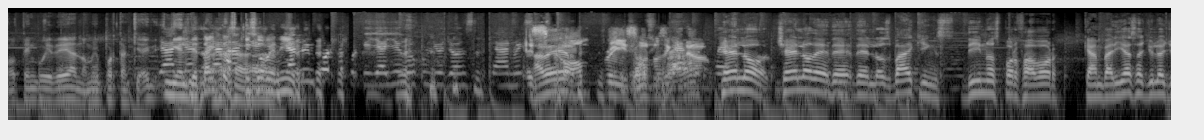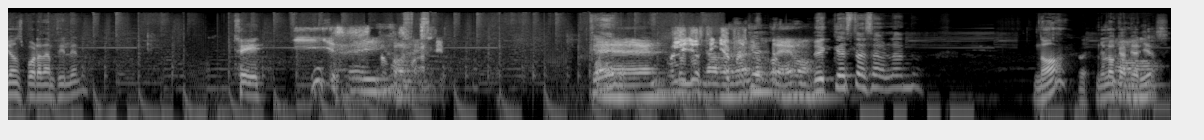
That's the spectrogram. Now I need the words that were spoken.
No tengo idea, no me importa. ¿Quién- Ya, Ni el ya, de ya, Titans ya, quiso ya no venir. importa porque ya llegó Julio Jones. Ya no Es A ver. Humphries o no sé qué. no. Chelo, Chelo de, de- de los Vikings, dinos por favor, ¿cambiarías a Julio Jones por Adam Thielen? Sí, Y sí fácil. Eh, Ponle Justin Jefferson. no creo. ¿De qué estás hablando? ¿No? ¿No lo No. cambiarías?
